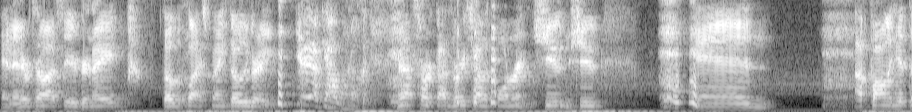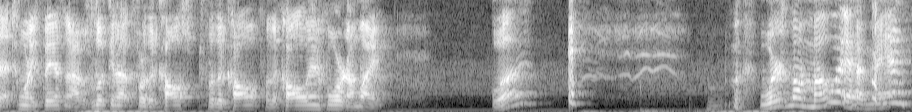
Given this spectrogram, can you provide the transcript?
and then every time I see a grenade, throw the flashbang, throw the grenade. Yeah, I got one. Okay, and I start, I reach around the corner and shoot and shoot, and I finally hit that 25th, and I was looking up for the call for the call for the call in for it. And I'm like, what? Where's my Moab, man?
